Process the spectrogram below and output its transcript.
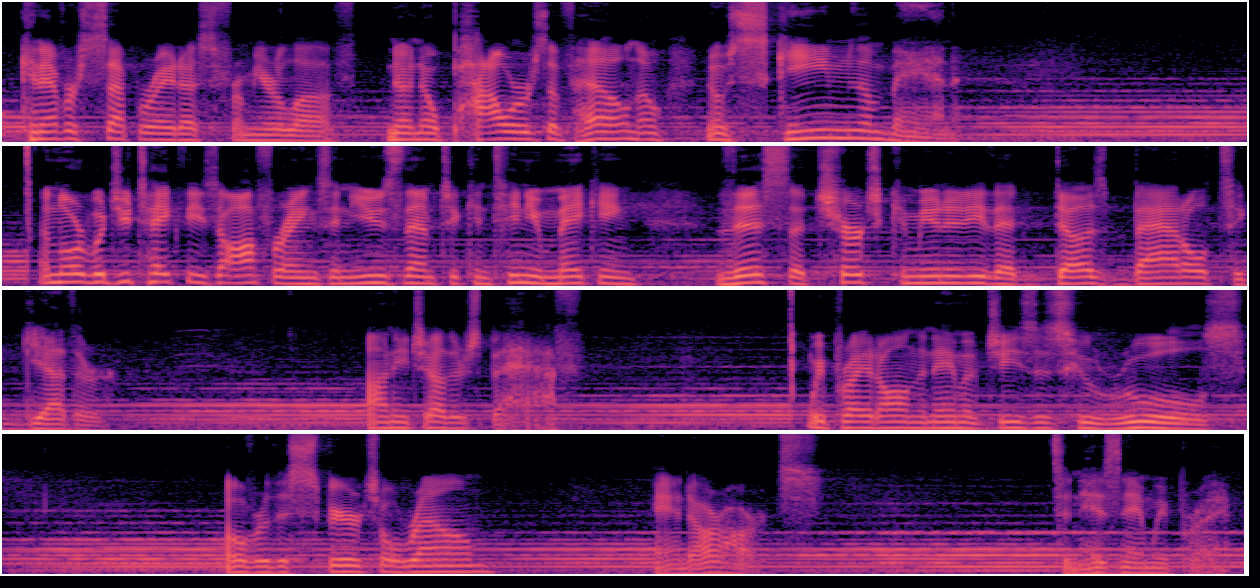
can ever separate us from your love. No, no powers of hell, no, no schemes of man. And Lord, would you take these offerings and use them to continue making this a church community that does battle together on each other's behalf? We pray it all in the name of Jesus who rules over this spiritual realm and our hearts. It's in his name we pray.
